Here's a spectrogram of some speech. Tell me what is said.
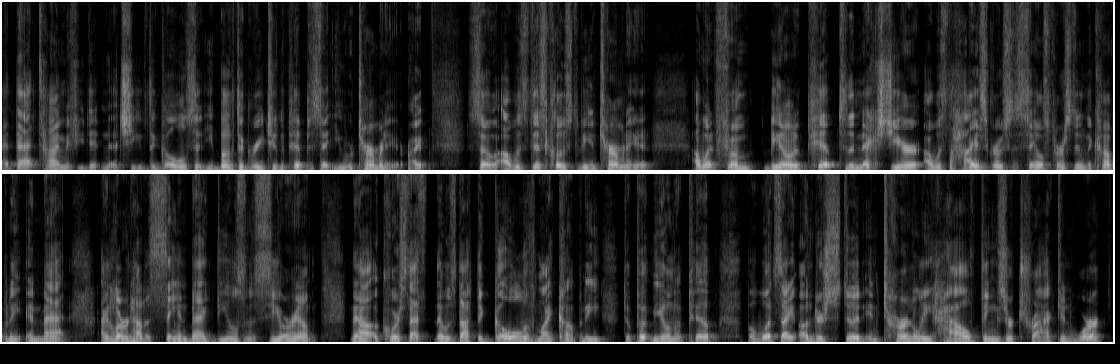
at that time, if you didn't achieve the goals that you both agreed to, the PIP is that you were terminated, right? So I was this close to being terminated. I went from being on a PIP to the next year, I was the highest grossing salesperson in the company. And Matt, I learned how to sandbag deals in the CRM. Now, of course, that, that was not the goal of my company to put me on a PIP. But once I understood internally how things are tracked and worked,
